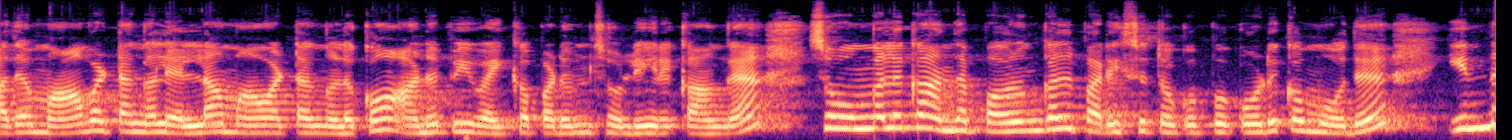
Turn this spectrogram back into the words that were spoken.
அது மாவட்டங்கள் எல்லா மாவட்டங்களுக்கும் அனுப்பி வைக்கப்படும் சொல்லியிருக்காங்க. ஸோ உங்களுக்கு அந்த பொங்கல் பரிசு தொகுப்பு கொடுக்கும் போது இந்த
